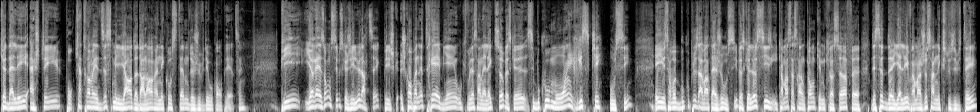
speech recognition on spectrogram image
que d'aller acheter pour 90 milliards de dollars un écosystème de jeux vidéo complet. Puis il a raison aussi parce que j'ai lu l'article puis je, comprenais très bien où il voulait s'en aller avec tout ça parce que c'est beaucoup moins risqué aussi et ça va être beaucoup plus avantageux aussi parce que là s'il commence à se rendre compte que Microsoft euh, décide d'y aller vraiment juste en exclusivité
